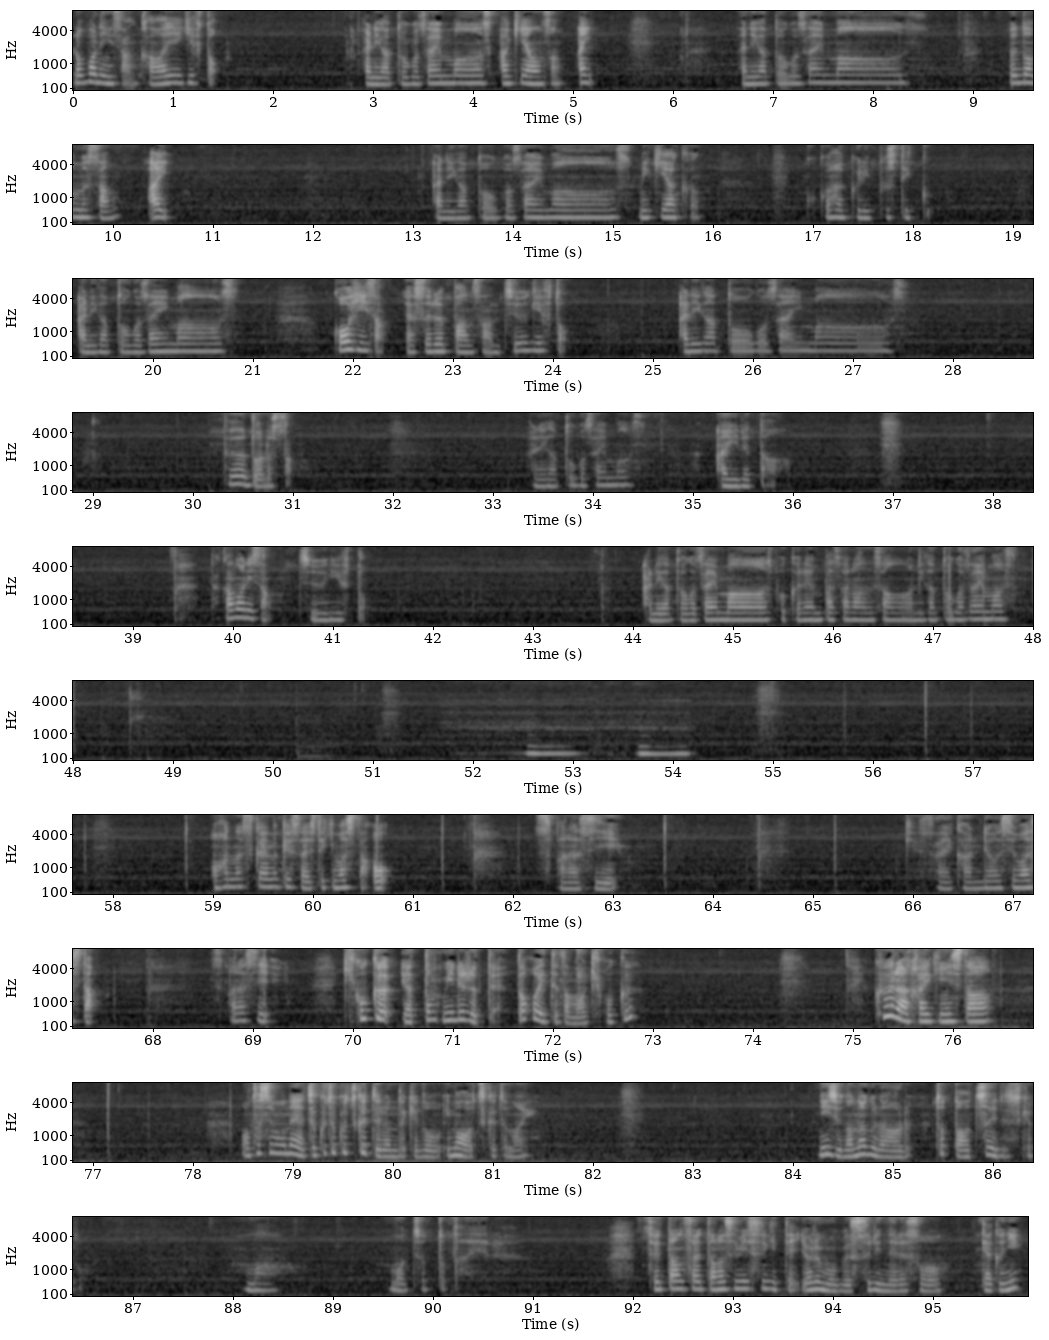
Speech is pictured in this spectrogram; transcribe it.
ロボリンさんかわいいギフト。ありがとうございます。アキアンさん。はい。ありがとうございます。うどむさん。はい。ありがとうございます。みきやくん告白リップスティック。ありがとうございます。コーヒーさん。やするパンさん中ギフト。ありがとうございます。プードルさん。ありがとうございます。アイレター。高典さん中ギフト。ありがとうございます。ポクレンパサランさんありがとうございます。うんうん。お話し会の決済してきました。お。素晴らしい。決済完了しました。素晴らしい。帰国やっと見れるって。どこ行ってたの？帰国？クーラー解禁した？私もねちょくちょくつけてるんだけど今はつけてない。27ぐらいある。ちょっと暑いですけど。まあ。もうちょっと耐える。生誕祭楽しみすぎて夜もぐっすり寝れそう。逆に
